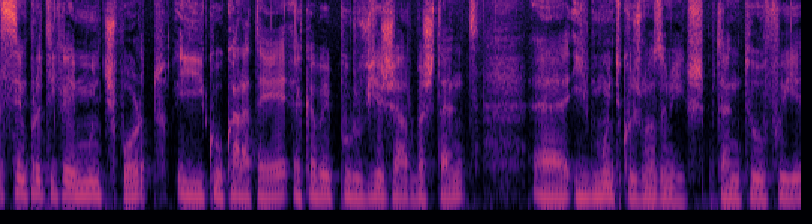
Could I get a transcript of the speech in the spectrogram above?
sempre pratiquei muito desporto e com o karaté acabei por viajar bastante e muito com os meus amigos. Portanto, fui,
